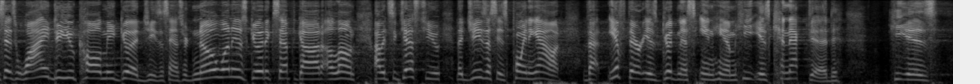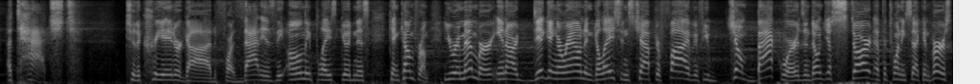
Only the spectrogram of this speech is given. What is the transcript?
He says, Why do you call me good? Jesus answered, No one is good except God alone. I would suggest to you that Jesus is pointing out that if there is goodness in him, he is connected, he is attached to the Creator God, for that is the only place goodness can come from. You remember in our digging around in Galatians chapter 5, if you jump backwards and don't just start at the 22nd verse,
